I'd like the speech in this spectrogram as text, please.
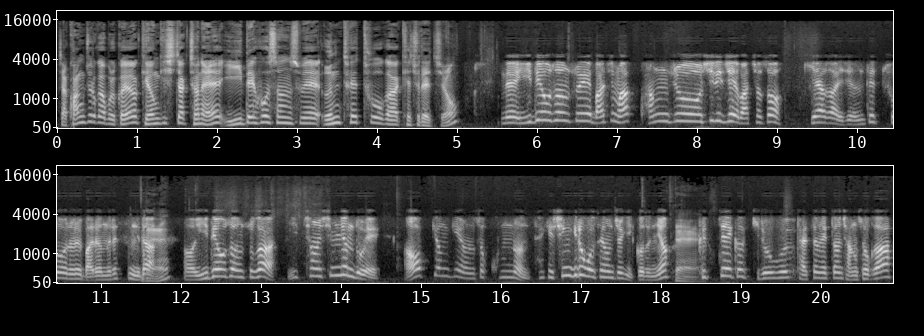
자, 광주로 가볼까요? 경기 시작 전에 이대호 선수의 은퇴 투어가 개최됐죠? 네, 이대호 선수의 마지막 광주 시리즈에 맞춰서 기아가 이제 은퇴 투어를 마련을 했습니다. 네. 어, 이대호 선수가 2010년도에 9경기 연속 홈런 세계 신기록을 세운 적이 있거든요. 네. 그때 그 기록을 달성했던 장소가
